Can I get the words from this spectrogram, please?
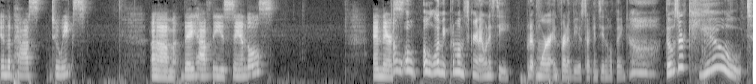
in the past two weeks. Um, they have these sandals, and they're Oh, oh, oh, let me put them on the screen. I want to see. Put it more in front of you so I can see the whole thing. Those are cute.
